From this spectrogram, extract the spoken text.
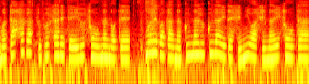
また歯が潰されているそうなので、前歯がなくなるくらいで死にはしないそうだ。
